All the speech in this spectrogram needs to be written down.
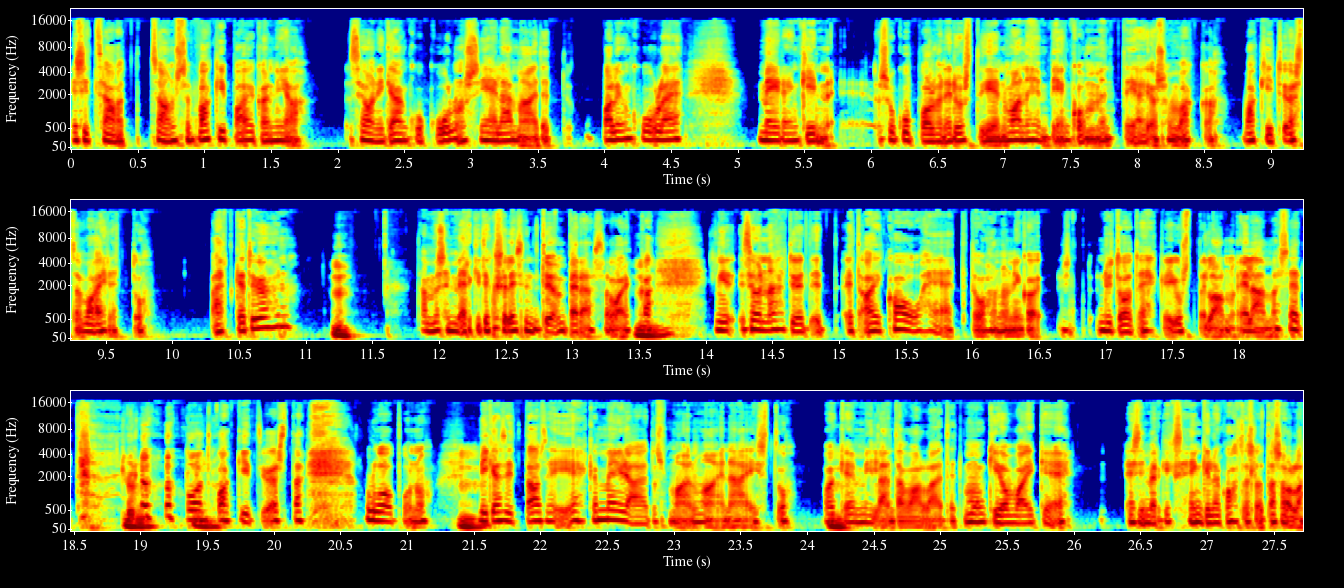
Ja sit sä oot saanut sen vakipaikan ja se on ikään kuin kuulunut siihen elämään, että paljon kuulee meidänkin sukupolven edustajien vanhempien kommentteja, jos on vaikka vakityöstä vaihdettu pätkätyöhön. Tämmöisen merkityksellisen työn perässä vaikka, mm-hmm. niin se on nähty, että, että, että ai kauhea, että tuohan on niin kuin, nyt oot ehkä just pelannut elämässä, että kyllä, oot kyllä. vakityöstä luopunut, mm. mikä sitten taas ei ehkä meidän ajatusmaailmaa enää istu oikein mm. millään tavalla, että, että munkin on vaikea esimerkiksi henkilökohtaisella tasolla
